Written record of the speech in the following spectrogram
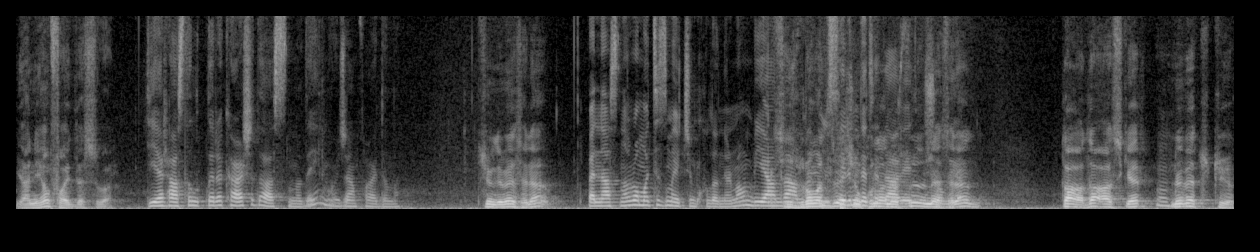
Yani yan faydası var. Diğer hastalıklara karşı da aslında değil mi hocam faydalı? Şimdi mesela Ben aslında romatizma için kullanıyorum ama bir siz yandan da romatizma ülserimi için de tedavi etmiş kullanırsınız mesela oluyor. dağda asker nöbet tutuyor.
